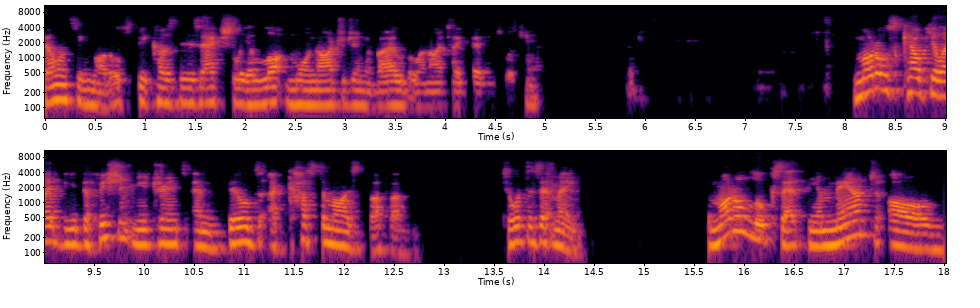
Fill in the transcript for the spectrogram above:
balancing models, because there's actually a lot more nitrogen available, and I take that into account. Models calculate the deficient nutrients and builds a customized buffer. So what does that mean? The model looks at the amount of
